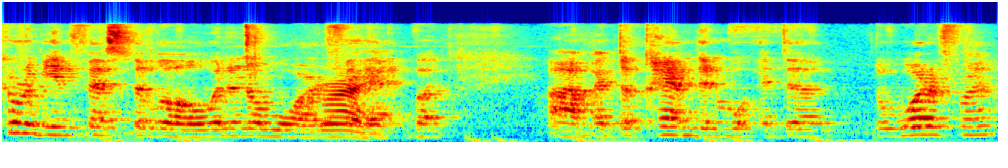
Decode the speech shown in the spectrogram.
Caribbean Festival with an award Right. for that, but um, at the Camden at the the waterfront,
